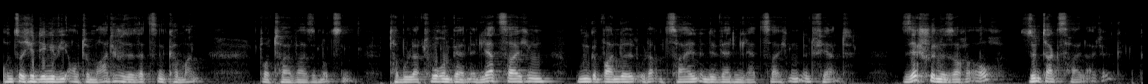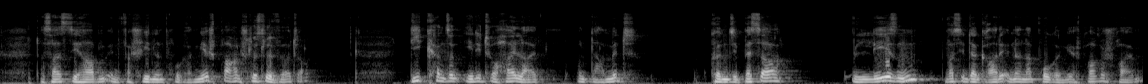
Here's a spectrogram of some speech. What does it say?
Und solche Dinge wie automatisches Ersetzen kann man dort teilweise nutzen. Tabulatoren werden in Leerzeichen umgewandelt oder am Zeilenende werden Leerzeichen entfernt. Sehr schöne Sache auch, Syntax-Highlighting. Das heißt, Sie haben in verschiedenen Programmiersprachen Schlüsselwörter. Die kann so ein Editor highlighten und damit können Sie besser lesen, was Sie da gerade in einer Programmiersprache schreiben.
